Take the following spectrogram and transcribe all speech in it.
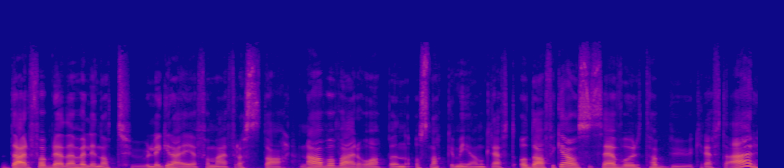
derfor ble det en veldig naturlig greie for meg fra starten av å være åpen og snakke mye om kreft. Og da fikk jeg også se hvor tabu kreft er.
